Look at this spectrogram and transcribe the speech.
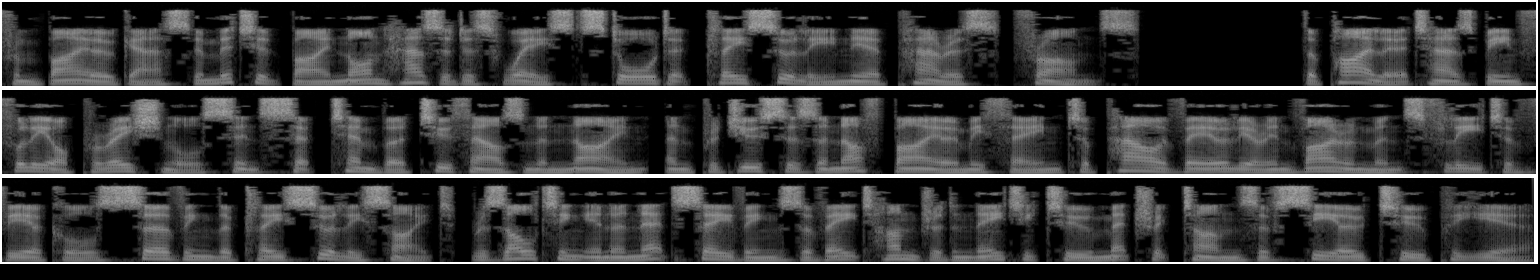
from biogas emitted by non-hazardous waste stored at Claye-Souilly near Paris, France. The pilot has been fully operational since September 2009, and produces enough biomethane to power Veolia Environment's fleet of vehicles serving the Claye-Souilly site, resulting in a net savings of 882 metric tons of CO2 per year.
